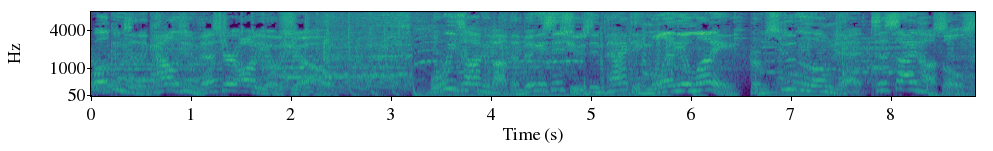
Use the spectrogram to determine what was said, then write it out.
Welcome to the College Investor Audio Show where we talk about the biggest issues impacting millennial money, from student loan debt to side hustles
